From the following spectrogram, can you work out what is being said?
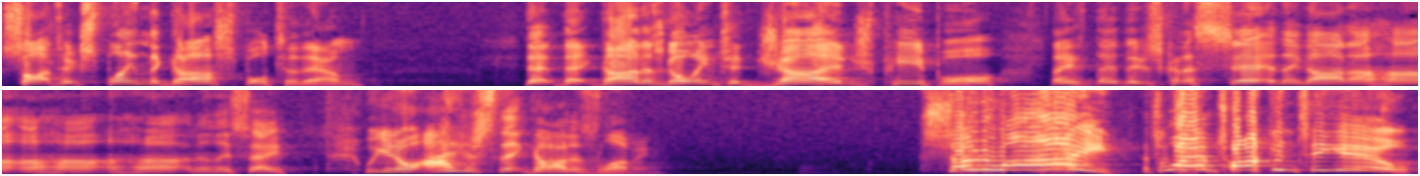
sought to explain the gospel to them, that, that God is going to judge people. They, they, they just kind of sit and they nod, uh huh, uh huh, uh huh, and then they say, Well, you know, I just think God is loving. So do I. That's why I'm talking to you.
